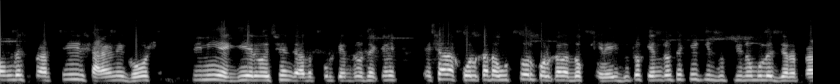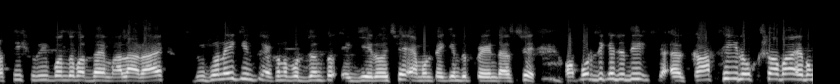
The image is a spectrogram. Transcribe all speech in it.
কংগ্রেস প্রার্থী সায়নী ঘোষ তিনি এগিয়ে রয়েছেন যাদবপুর কেন্দ্র থেকে। এছাড়া কলকাতা উত্তর, কলকাতা দক্ষিণ, এই দুটো কেন্দ্র থেকেই কিন্তু তৃণমূলের যারা প্রার্থী সুদীপ বন্দ্যোপাধ্যায়, মালা রায় দুজনেই কিন্তু এখনও পর্যন্ত এগিয়ে রয়েছে, এমনটাই কিন্তু ট্রেন্ড আসছে। অপরদিকে যদি কাথি লোকসভা এবং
